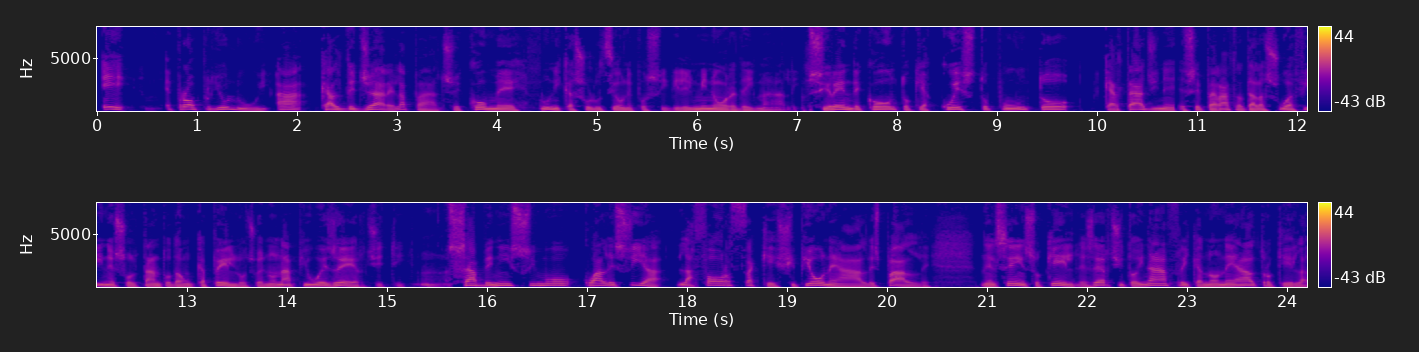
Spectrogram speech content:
e è proprio lui a caldeggiare la pace come l'unica soluzione possibile, il minore dei mali. Si rende conto che a questo punto Cartagine è separata dalla sua fine soltanto da un cappello, cioè non ha più eserciti. Sa benissimo quale sia la forza che Scipione ha alle spalle, nel senso che l'esercito in Africa non è altro che la,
